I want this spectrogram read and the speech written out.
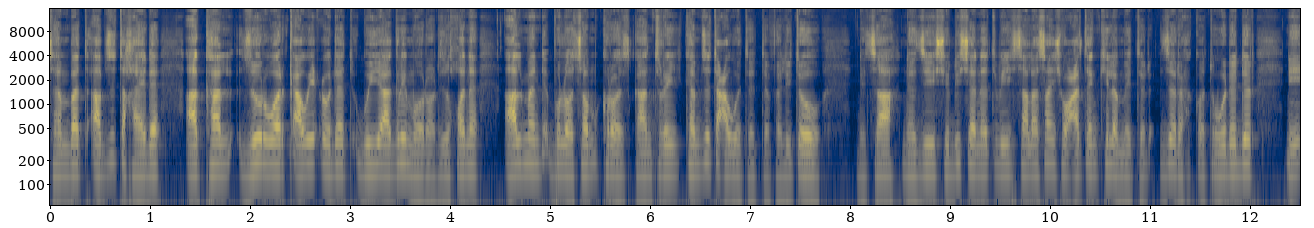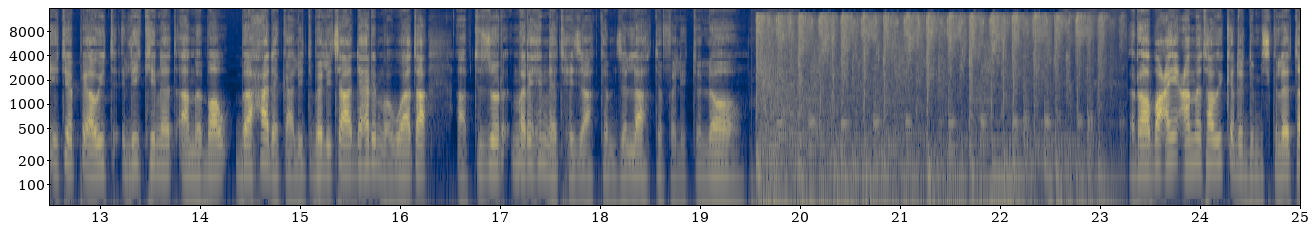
ሰንበት ኣብ ዝተኻየደ ኣካል ዙር ወርቃዊ ዑደት ጉያ እግሪ ሞሮር ዝኾነ ኣልመንድ ብሎሶም ክሮስ ካንትሪ ከምዝተዓወተት ተፈሊጡ ንሳ ነዚ 6ነጥቢ37 ኪሎ ሜትር ዝርሕከቱ ውድድር ንኢትዮጵያዊት ሊኪነት ኣመባው ብሓደ ካሊት በሊፃ ድሕሪ ምዕዋታ ኣብቲ ዙር መሪሕነት ሒዛ ከም ዘላ ተፈሊጡ ኣሎ ራብዓይ ዓመታዊ ቅድዲ ምሽክለታ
